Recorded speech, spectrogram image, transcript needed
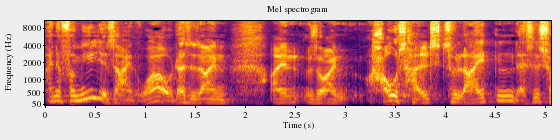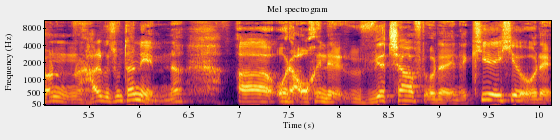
eine Familie sein. Wow, das ist ein, ein so ein Haushalt zu leiten, das ist schon ein halbes Unternehmen. Ne? Äh, oder auch in der Wirtschaft oder in der Kirche oder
